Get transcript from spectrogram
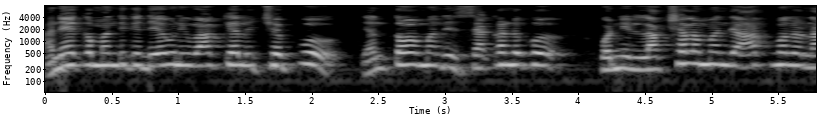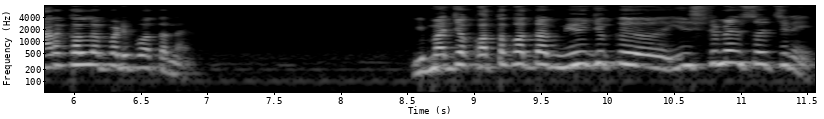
అనేక మందికి దేవుని వాక్యాలు చెప్పు. ఎంతోమంది సెకండ్కు కొన్ని లక్షల మంది ఆత్మలు నరకల్లో పడిపోతున్నాయి. ఈ మధ్య కొత్త కొత్త మ్యూజిక్ ఇన్స్ట్రుమెంట్స్ వచ్చినాయి.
